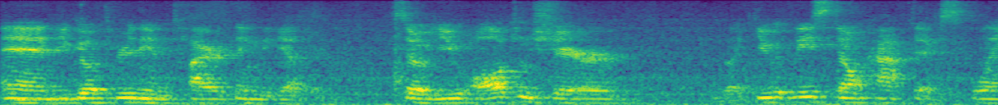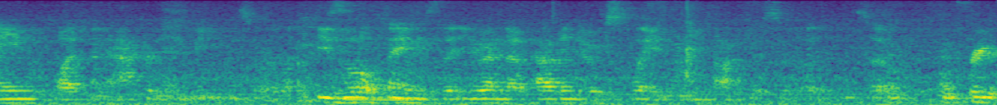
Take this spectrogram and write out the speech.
and you go through the entire thing together. So you all can share, like you at least don't have to explain what an acronym means or like these little things that you end up having to explain when you talk to a civilian. So, and free to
